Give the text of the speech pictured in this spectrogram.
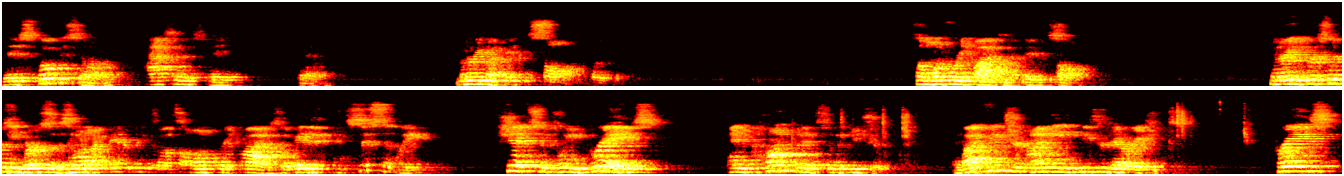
that is focused on passing this faith down? I'm going to read my favorite psalm to close. Psalm 145 is my favorite psalm. I'm going to read the first 13 verses, and one of my favorite things about Psalm 145 is the way that it consistently shifts between praise and confidence for the future. And by future, I mean future generations. Praise,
